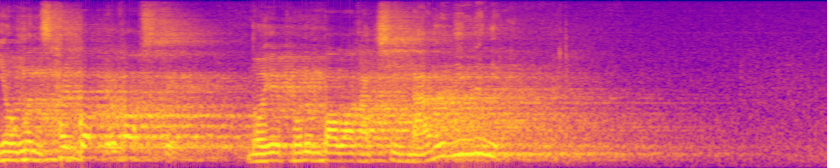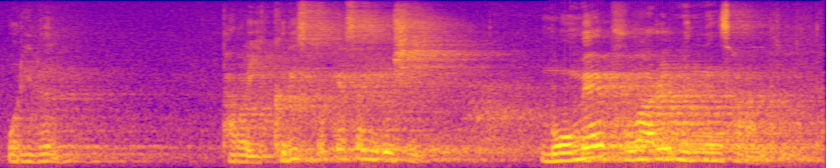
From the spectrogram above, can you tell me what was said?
영은 살과 뼈가 없으되 너의 보는 바와 같이 나는 있느니라. 우리는 바로 이 그리스도께서 이루신 몸의 부활을 믿는 사람들입니다.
